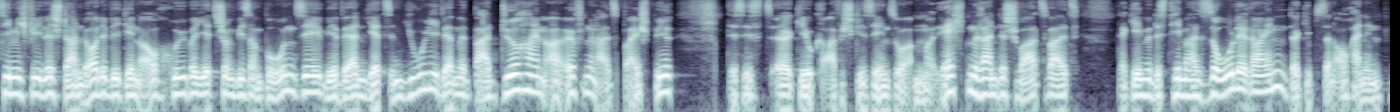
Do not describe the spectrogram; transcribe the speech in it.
ziemlich viele Standorte. Wir gehen auch rüber jetzt schon bis am Bodensee. Wir werden jetzt im Juli, werden wir Bad Dürheim eröffnen als Beispiel. Das ist äh, geografisch gesehen so am rechten Rand des Schwarzwalds. Da gehen wir das Thema Sohle rein. Da gibt es dann auch einen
